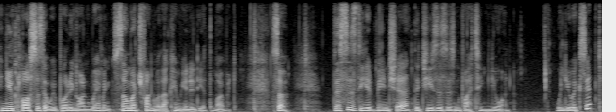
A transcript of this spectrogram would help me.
and new classes that we're putting on. We're having so much fun with our community at the moment. So this is the adventure that Jesus is inviting you on. Will you accept?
